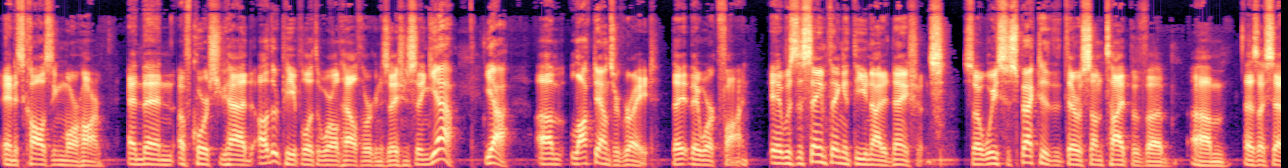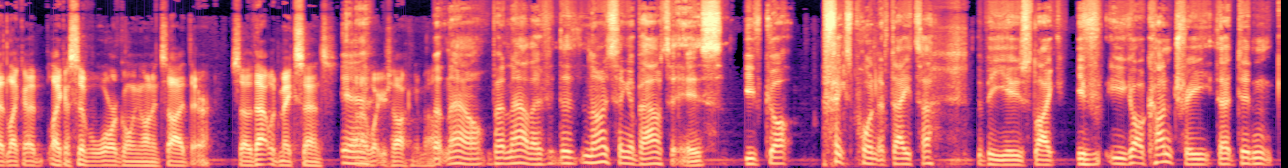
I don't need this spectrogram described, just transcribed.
and it's causing more harm. And then, of course, you had other people at the World Health Organization saying, yeah, yeah, um, lockdowns are great. They, they work fine. It was the same thing at the United Nations. So we suspected that there was some type of a, um, as I said, like a like a civil war going on inside there. So that would make sense. Yeah. uh, what you're talking about. But now, but now the nice thing about it is you've got a fixed point of data to be used. Like you've you got a country that didn't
